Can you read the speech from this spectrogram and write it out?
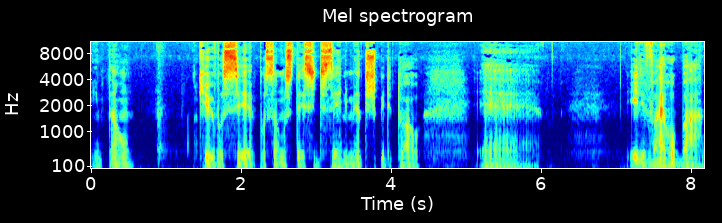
Então, que eu e você possamos ter esse discernimento espiritual. É, ele vai roubar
